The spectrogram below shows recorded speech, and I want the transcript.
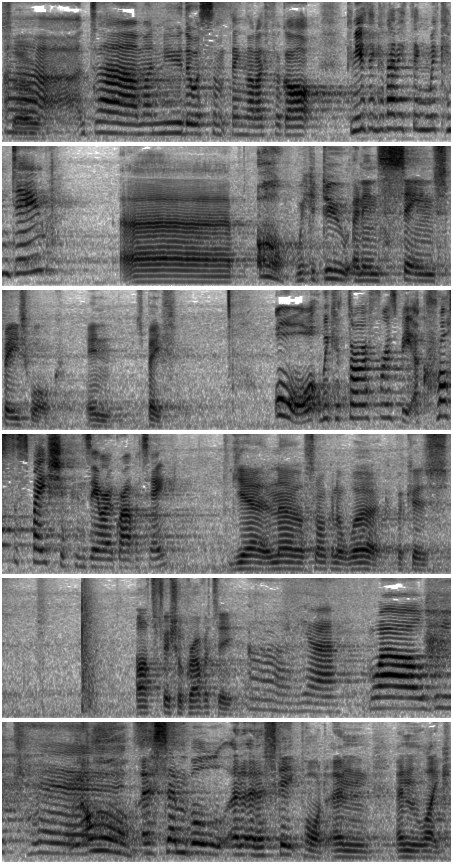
Ah, damn, I knew there was something that I forgot. Can you think of anything we can do? Uh, oh, we could do an insane spacewalk in space. Or we could throw a frisbee across the spaceship in zero gravity. Yeah, no, that's not going to work because artificial gravity. Oh, yeah. Well, we could. Oh, assemble an, an escape pod and and like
